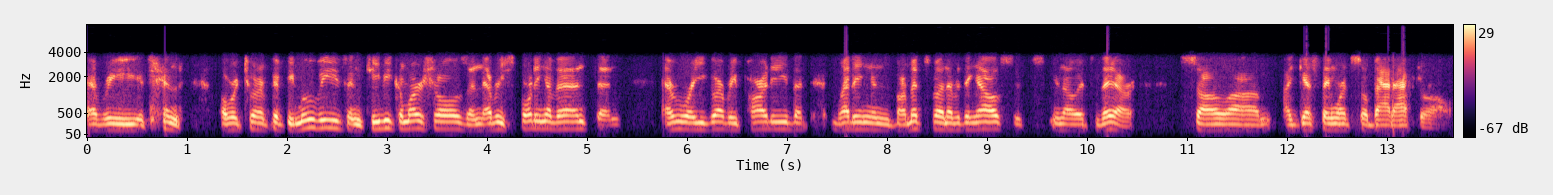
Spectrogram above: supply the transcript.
every it's in over 250 movies and TV commercials and every sporting event and everywhere you go, every party, that wedding and bar mitzvah and everything else. It's you know it's there. So um, I guess they weren't so bad after all.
